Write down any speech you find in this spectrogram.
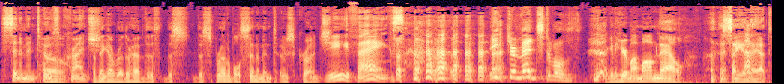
cinnamon toast Oh, crunch. I think I'd rather have the, the the spreadable cinnamon toast crunch. Gee, thanks. Eat your vegetables. I can hear my mom now saying that.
